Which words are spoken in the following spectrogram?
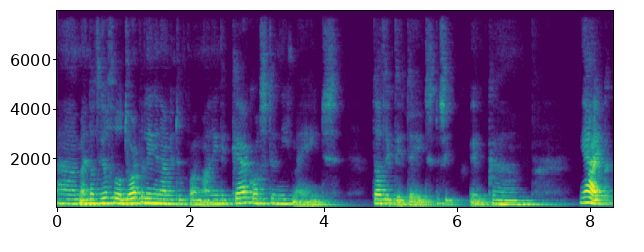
Um, en dat heel veel dorpelingen naar me toe kwamen. Alleen de kerk was het er niet mee eens dat ik dit deed. Dus ik, ik, um, ja, ik,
